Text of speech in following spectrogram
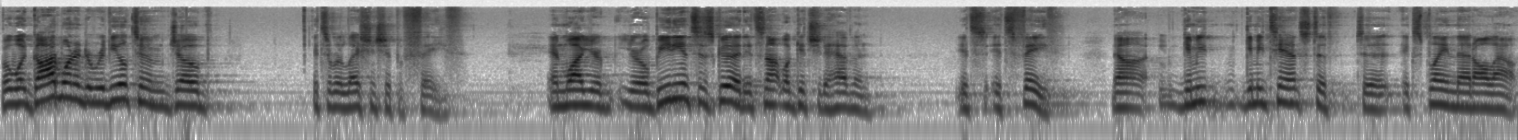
But what God wanted to reveal to him, Job, it's a relationship of faith. And while your, your obedience is good, it's not what gets you to heaven. It's, it's faith. Now, give me, give me a chance to, to explain that all out.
